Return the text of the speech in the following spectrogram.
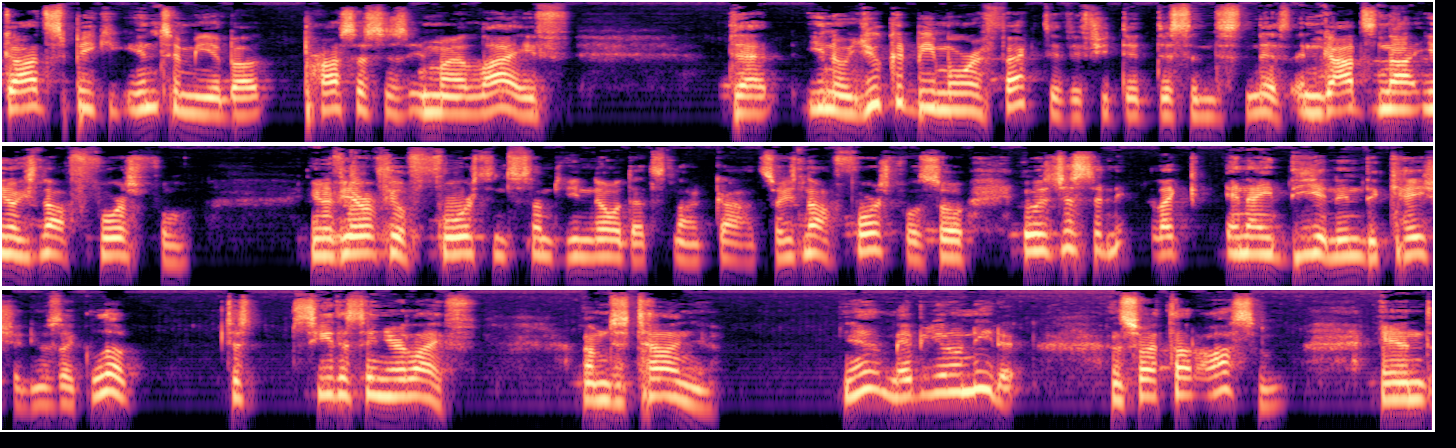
God speaking into me about processes in my life that you know you could be more effective if you did this and this and this. And God's not you know He's not forceful. You know if you ever feel forced into something, you know that's not God. So He's not forceful. So it was just an like an idea, an indication. He was like, look, just see this in your life. I'm just telling you. Yeah, maybe you don't need it. And so I thought, awesome, and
